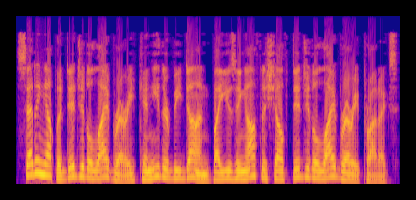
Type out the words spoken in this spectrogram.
Setting up a digital library can either be done by using off-the-shelf digital library products,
